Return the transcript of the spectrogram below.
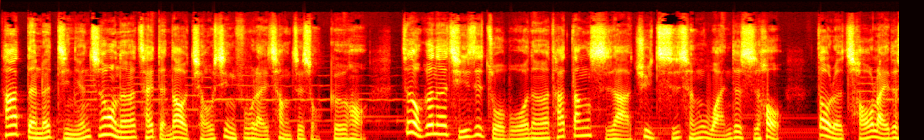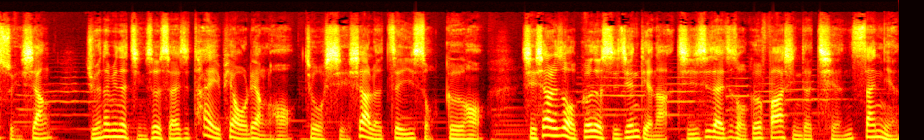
他等了几年之后呢，才等到乔幸夫来唱这首歌哈。这首歌呢，其实是佐伯呢，他当时啊去慈城玩的时候，到了潮来的水乡。觉得那边的景色实在是太漂亮了哈，就写下了这一首歌哈。写下了这首歌的时间点啊，其实是在这首歌发行的前三年。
